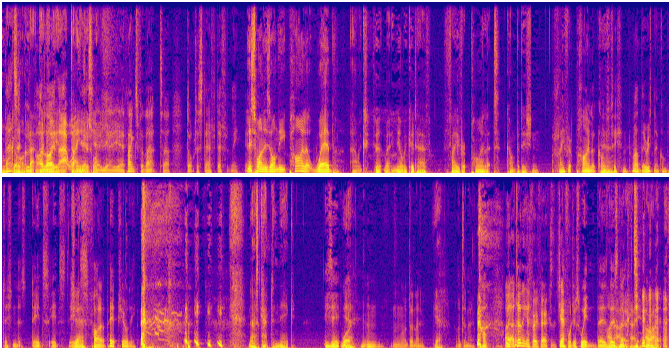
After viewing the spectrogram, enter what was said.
Oh, That's God, a good. that- that I like that one. Dangerous Yes, one. Yeah, yeah, yeah. Thanks for that, uh, Doctor Steph. Definitely. Yeah. This one is on the pilot web. Oh, we could, well, you know, we could have favorite pilot competition. Favourite pilot competition? Well, there is no competition. It's it's it's, it's Jeff. Pilot Pip, surely. No, it's Captain Nick. Is it? What? Mm, mm, I don't know. Yeah. I don't know. I, I don't think it's very fair because Jeff will just win. There's, there's know, no. okay, all right.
